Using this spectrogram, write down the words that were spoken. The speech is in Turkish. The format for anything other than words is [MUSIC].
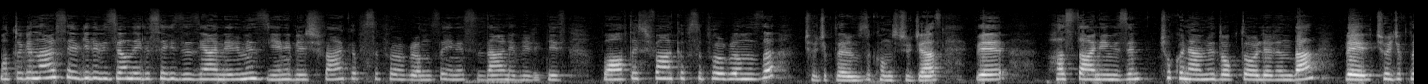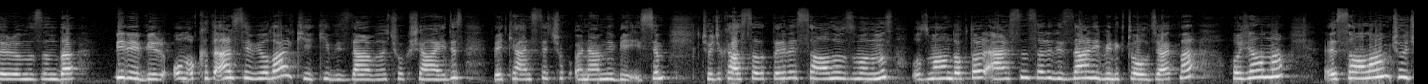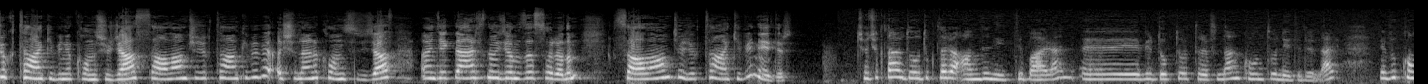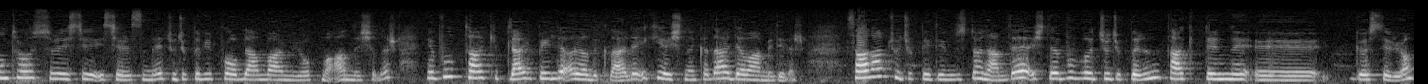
Mutlu günler sevgili Vizyon 58 izleyenlerimiz. Yeni bir Şifa Kapısı programımızda yine sizlerle birlikteyiz. Bu hafta Şifa Kapısı programımızda çocuklarımızı konuşacağız ve hastanemizin çok önemli doktorlarından ve çocuklarımızın da birebir onu o kadar seviyorlar ki ki bizler buna çok şahidiz ve kendisi de çok önemli bir isim. Çocuk hastalıkları ve sağlığı uzmanımız uzman doktor Ersin Sarı bizlerle birlikte olacaklar. Hocamla e, sağlam çocuk takibini konuşacağız. Sağlam çocuk takibi ve aşılarını konuşacağız. Öncelikle Ersin hocamıza soralım. Sağlam çocuk takibi nedir? Çocuklar doğdukları andan itibaren e, bir doktor tarafından kontrol edilirler. Ve bu kontrol süresi içerisinde çocukta bir problem var mı yok mu anlaşılır. Ve bu takipler belli aralıklarla 2 yaşına kadar devam edilir. Sağlam çocuk dediğimiz dönemde işte bu çocukların takiplerini e, gösteriyor.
